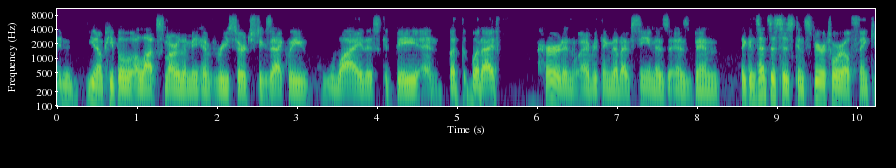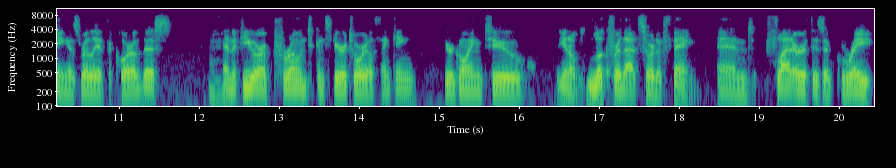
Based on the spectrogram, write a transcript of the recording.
and you know people a lot smarter than me have researched exactly why this could be and but the, what i've heard and everything that i've seen is, has been the consensus is conspiratorial thinking is really at the core of this. Mm-hmm. and if you are prone to conspiratorial thinking you're going to you know look for that sort of thing. And flat earth is a great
